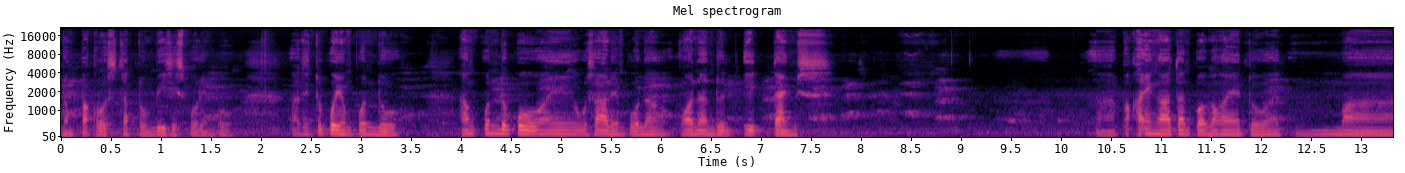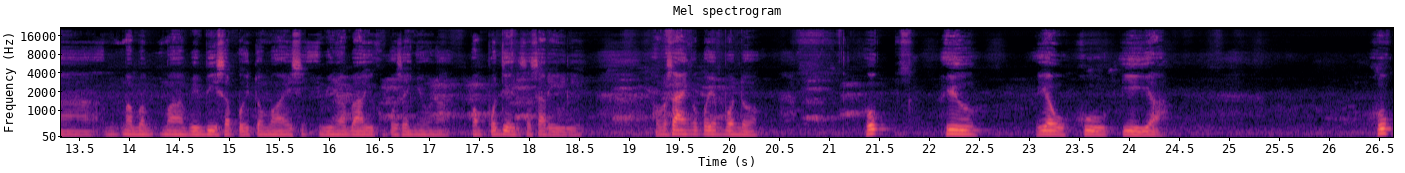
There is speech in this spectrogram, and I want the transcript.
ng pakros tatlong bisis po rin po at ito po yung pundo ang pundo po ay usalin po ng 108 times Ah, pakaingatan po mga ito at ma, mab- mabibisa po itong mga ibinabagi ko po sa inyo na pampudir sa sarili. Babasahin ko po yung pondo. Hook, hu, yaw, hu, iya. Hook,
